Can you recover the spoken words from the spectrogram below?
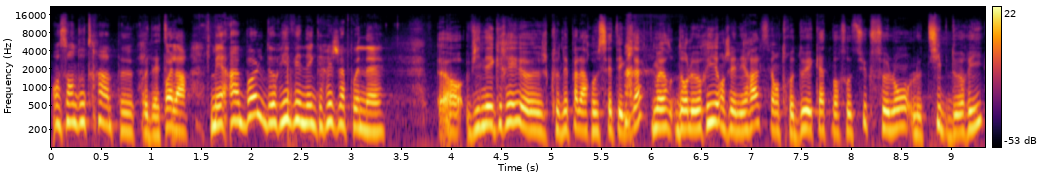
On s'en douterait un peu. Voilà. Mais un bol de riz vinaigré japonais. Alors, vinaigré, euh, je ne connais pas la recette exacte, mais dans le riz, en général, c'est entre 2 et 4 morceaux de sucre selon le type de riz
